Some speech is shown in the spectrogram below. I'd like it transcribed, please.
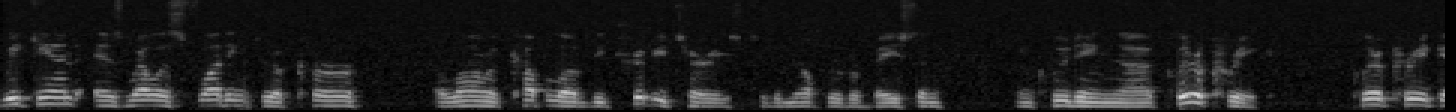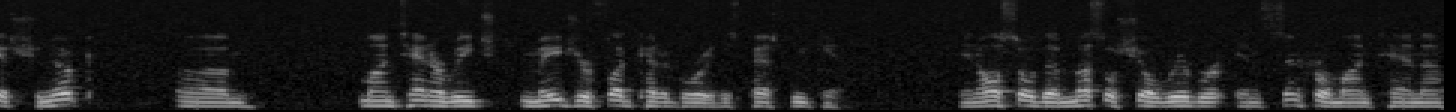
weekend, as well as flooding to occur along a couple of the tributaries to the Milk River Basin, including uh, Clear Creek. Clear Creek at Chinook, um, Montana reached major flood category this past weekend. And also the Musselshell River in central Montana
